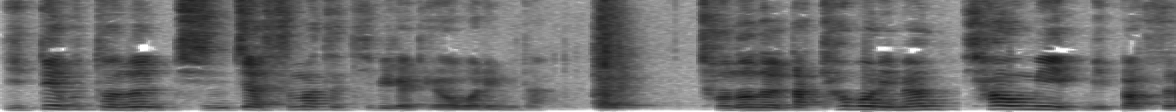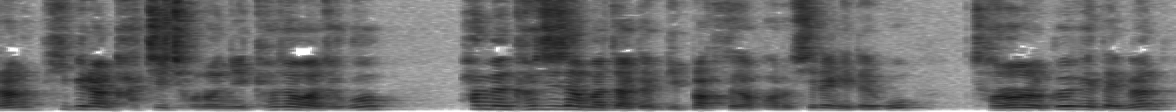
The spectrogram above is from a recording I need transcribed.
이때부터는 진짜 스마트 TV가 되어버립니다. 전원을 딱 켜버리면 샤오미 미박스랑 TV랑 같이 전원이 켜져가지고 화면 켜지자마자 그 미박스가 바로 실행이 되고 전원을 끄게 되면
